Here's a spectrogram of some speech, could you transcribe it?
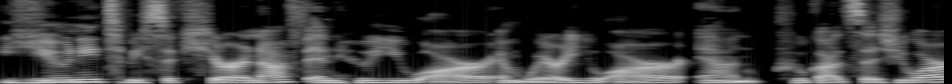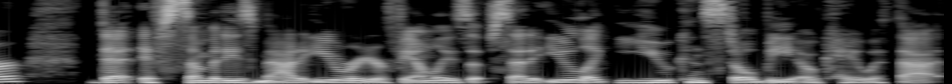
you need to be secure enough in who you are and where you are and who God says you are that if somebody's mad at you or your family's upset at you, like you can still be okay with that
